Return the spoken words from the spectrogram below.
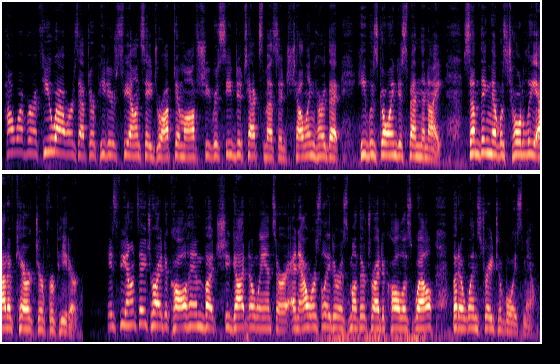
However, a few hours after Peter's fiancee dropped him off, she received a text message telling her that he was going to spend the night, something that was totally out of character for Peter. His fiance tried to call him, but she got no answer, and hours later his mother tried to call as well, but it went straight to voicemail.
